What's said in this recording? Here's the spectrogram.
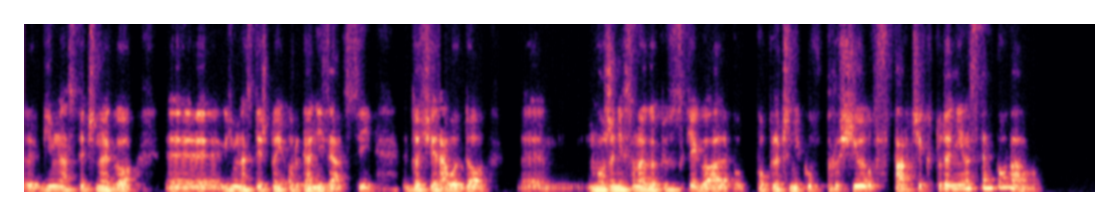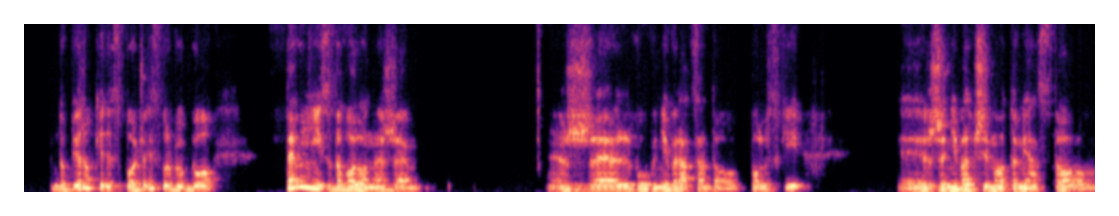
y, gimnastycznego, y, gimnastycznej organizacji docierały do może nie samego Piłsudskiego, ale popleczników, prosiły o wsparcie, które nie następowało. Dopiero kiedy społeczeństwo było pełni niezadowolone, że, że Lwów nie wraca do Polski, y, że nie walczymy o to miasto,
